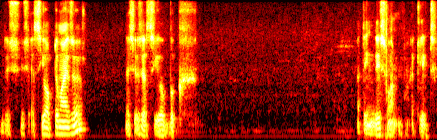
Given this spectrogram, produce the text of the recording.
This is SEO optimizer. This is a SEO book. I think this one I clicked.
